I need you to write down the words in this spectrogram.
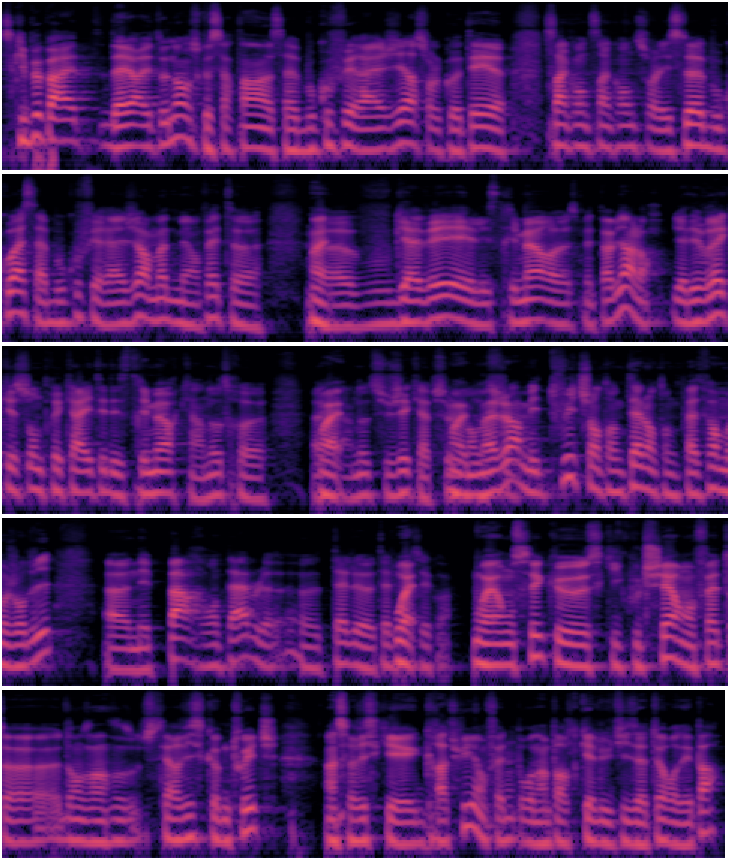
Ce qui peut paraître d'ailleurs étonnant parce que certains, ça a beaucoup fait réagir sur le côté 50-50 sur les subs ou quoi. Ça a beaucoup fait réagir en mode, mais en fait, vous gavez et les streamers se mettent pas bien. Alors, il y a des vraies questions de précarité des streamers, qui est un autre, un autre sujet qui est absolument majeur. Mais Twitch en tant que tel, en tant que plateforme aujourd'hui, n'est pas rentable tel c'est quoi on sait que ce qui coûte cher en fait euh, dans un service comme Twitch, un service qui est gratuit en fait mm. pour n'importe quel utilisateur au départ,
